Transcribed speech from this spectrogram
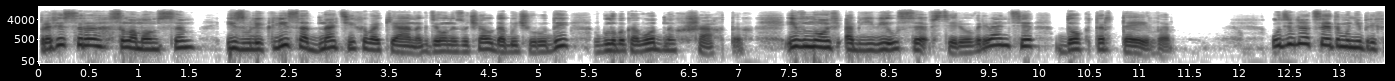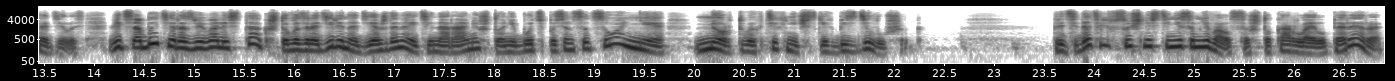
Профессора Соломонса извлекли со дна Тихого океана, где он изучал добычу руды в глубоководных шахтах, и вновь объявился в стереоварианте доктор Тейлор. Удивляться этому не приходилось, ведь события развивались так, что возродили надежды найти на раме что-нибудь посенсационнее мертвых технических безделушек. Председатель в сущности не сомневался, что Карлайл Перера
